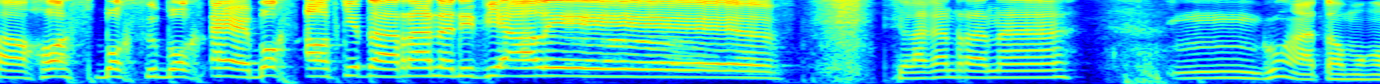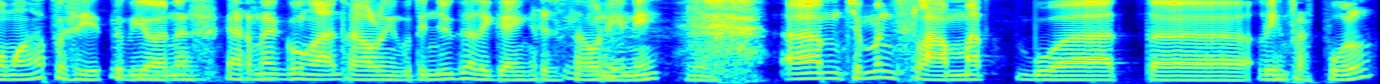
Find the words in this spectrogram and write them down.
uh, host box to box eh box out kita Rana Ditya Alif. Silakan Rana. Hmm, gue gak tau mau ngomong apa sih, to be honest, karena gue gak terlalu ngikutin juga Liga Inggris tahun ini. Em, cuman selamat buat eh, Liverpool,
